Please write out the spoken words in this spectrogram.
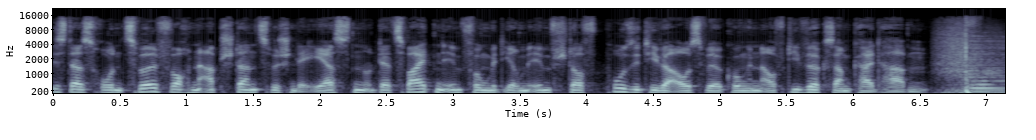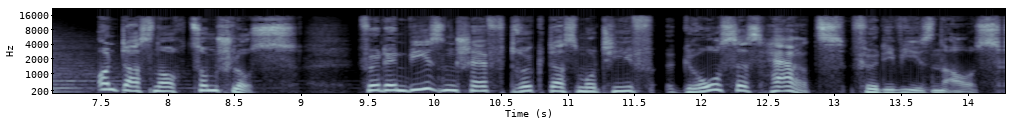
ist, dass rund zwölf Wochen Abstand zwischen der ersten und der zweiten Impfung mit ihrem Impfstoff positive Auswirkungen auf die Wirksamkeit haben. Und das noch zum Schluss. Für den Wiesenchef drückt das Motiv großes Herz für die Wiesen aus.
